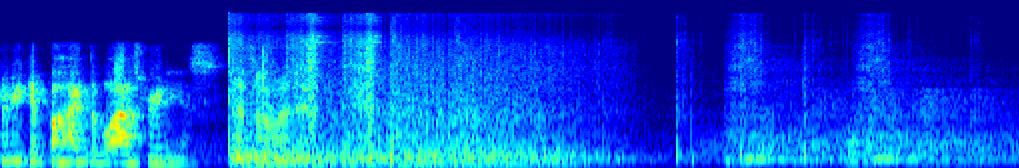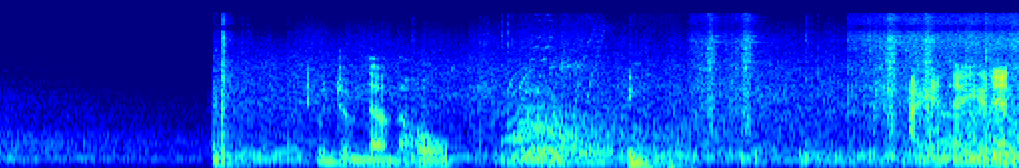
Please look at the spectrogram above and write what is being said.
Maybe get behind the blast radius. That's all I know. Who jumped down the hole? I can tell you didn't.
